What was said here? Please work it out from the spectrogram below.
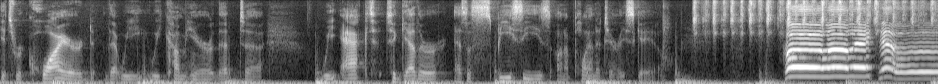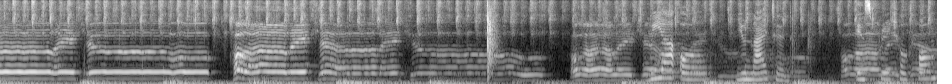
it's required that we, we come here, that uh, we act together as a species on a planetary scale. We are all united in spiritual form.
